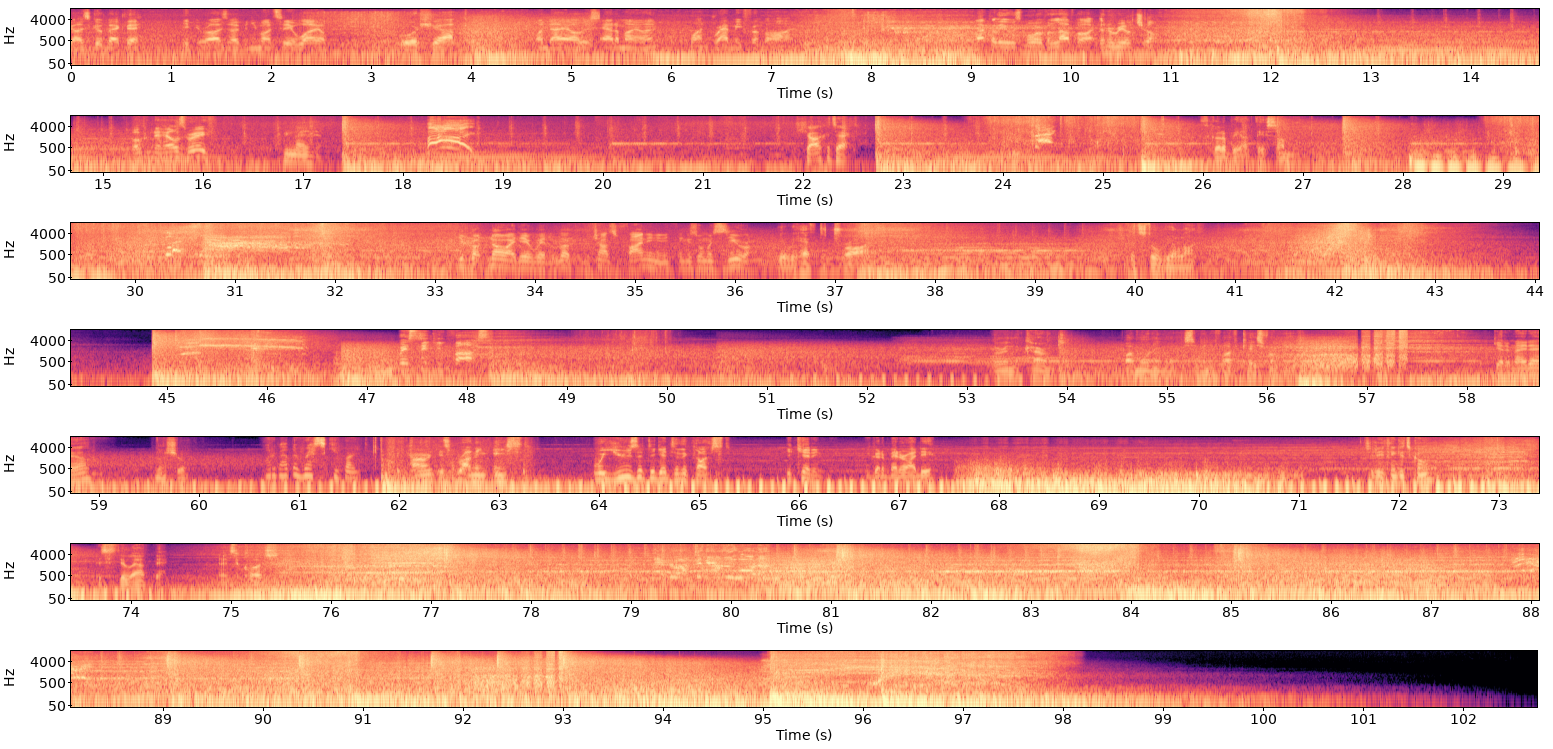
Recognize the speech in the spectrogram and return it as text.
guys good back there? Keep your eyes open, you might see a whale. Or a shark. One day I was out on my own. One grabbed me from behind. Luckily, it was more of a love bite than a real chomp. Welcome to Hell's Reef. We made it. Hey! Shark attack. It's got to be out there somewhere. You've got no idea where to look. The chance of finding anything is almost zero. Yeah, we have to try. She could still be alive. We're sinking fast. We're in the current. By morning, we'll be 75 k's from here. Get a mayday out? Not sure. What about the rescue boat? The current is running east. We use it to get to the coast. You're kidding. You got a better idea? So do you think it's gone? It's still out there, and it's close.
